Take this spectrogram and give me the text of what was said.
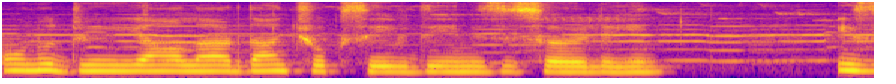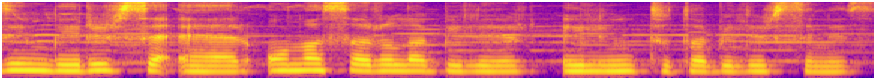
Onu dünyalardan çok sevdiğinizi söyleyin. İzin verirse eğer ona sarılabilir, elini tutabilirsiniz.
